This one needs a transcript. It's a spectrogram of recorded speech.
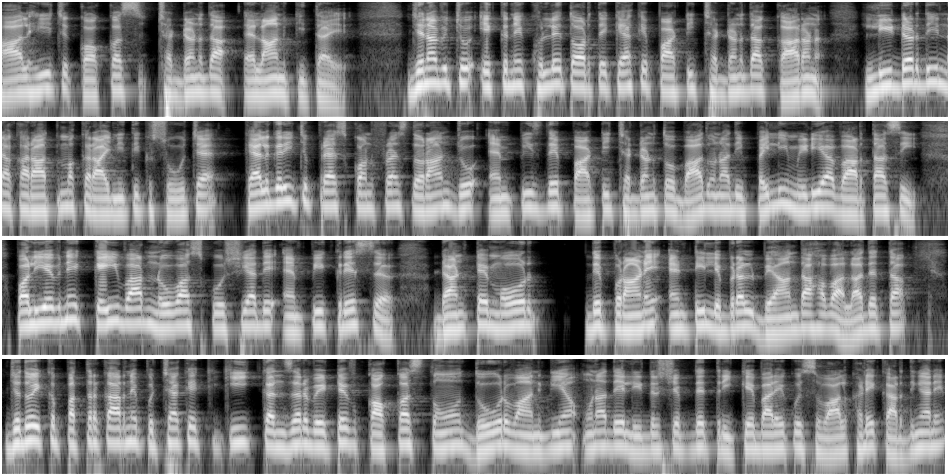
ਹਾਲ ਹੀ 'ਚ ਕਾਕਸ ਛੱਡਣ ਦਾ ਐਲਾਨ ਕੀਤਾ ਹੈ ਜਿਨ੍ਹਾਂ ਵਿੱਚੋਂ ਇੱਕ ਨੇ ਖੁੱਲ੍ਹੇ ਤੌਰ ਤੇ ਕਿਹਾ ਕਿ ਪਾਰਟੀ ਛੱਡਣ ਦਾ ਕਾਰਨ ਲੀਡਰ ਦੀ ਨਕਾਰਾਤਮਕ ਰਾਜਨੀਤਿਕ ਸੋਚ ਹੈ। ਕੈਲਗਰੀ 'ਚ ਪ੍ਰੈਸ ਕਾਨਫਰੰਸ ਦੌਰਾਨ ਜੋ ਐਮਪੀਜ਼ ਦੇ ਪਾਰਟੀ ਛੱਡਣ ਤੋਂ ਬਾਅਦ ਉਹਨਾਂ ਦੀ ਪਹਿਲੀ ਮੀਡੀਆ ਵਾਰਤਾ ਸੀ, ਪੋਲੀਏਵ ਨੇ ਕਈ ਵਾਰ ਨੋਵਾ ਸਕੋਸ਼ੀਆ ਦੇ ਐਮਪੀ ਕ੍ਰਿਸ ਡਾਂਟੇਮੋਰ ਦੇ ਪੁਰਾਣੇ ਐਂਟੀ ਲਿਬਰਲ ਬਿਆਨ ਦਾ ਹਵਾਲਾ ਦਿੱਤਾ। ਜਦੋਂ ਇੱਕ ਪੱਤਰਕਾਰ ਨੇ ਪੁੱਛਿਆ ਕਿ ਕੀ ਕੰਜ਼ਰਵੇਟਿਵ ਕਾਕਸ ਤੋਂ ਦੋ ਰਵਾਨਗੀਆਂ ਉਹਨਾਂ ਦੇ ਲੀਡਰਸ਼ਿਪ ਦੇ ਤਰੀਕੇ ਬਾਰੇ ਕੋਈ ਸਵਾਲ ਖੜੇ ਕਰਦੀਆਂ ਨੇ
